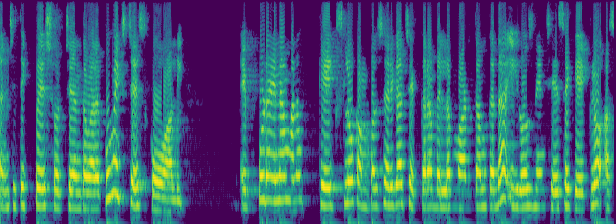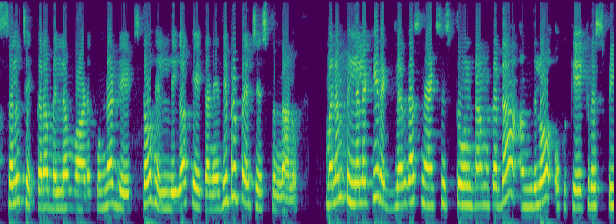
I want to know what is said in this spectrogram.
మంచి థిక్ పేస్ట్ వచ్చేంత వరకు మిక్స్ చేసుకోవాలి. ఎప్పుడైనా మనం కేక్స్లో కంపల్సరీగా చక్కెర బెల్లం వాడతాం కదా ఈ రోజు నేను చేసే కేక్లో అస్సలు చక్కెర బెల్లం వాడకుండా డేట్స్తో హెల్దీగా కేక్ అనేది ప్రిపేర్ చేస్తున్నాను. మనం పిల్లలకి రెగ్యులర్గా స్నాక్స్ ఇస్తూ ఉంటాం కదా అందులో ఒక కేక్ రెసిపీ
